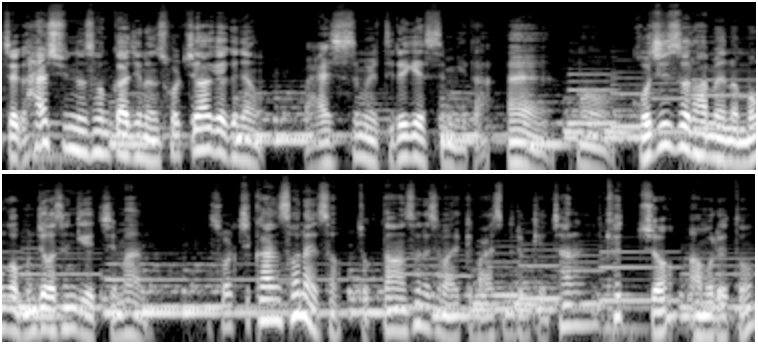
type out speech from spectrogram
제가 할 수 있는 선까지는 솔직하게 그냥 말씀을 드리겠습니다. 예. 뭐 거짓을 하면은 뭔가 문제가 생기겠지만 솔직한 선에서 적당한 선에서만 이렇게 말씀드리면 괜찮겠죠. 아무래도.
